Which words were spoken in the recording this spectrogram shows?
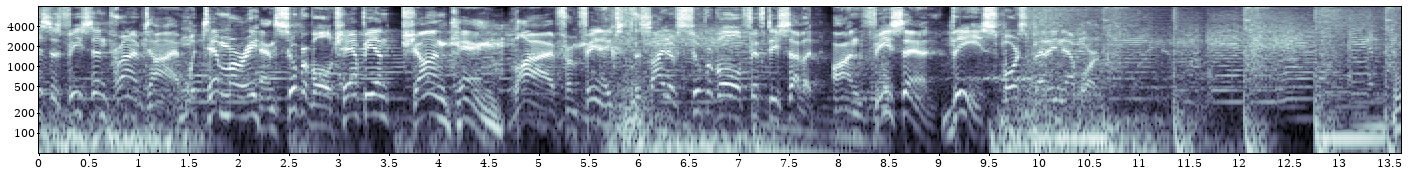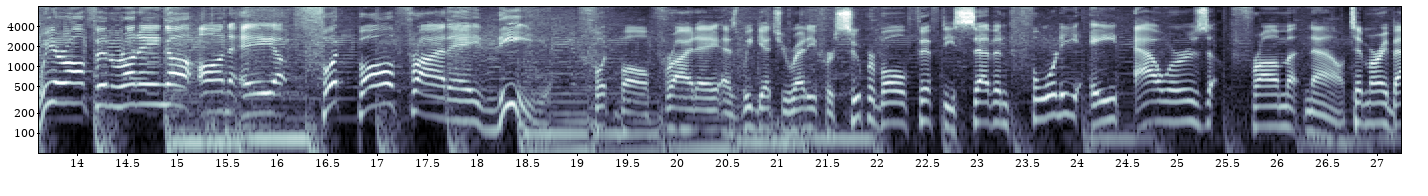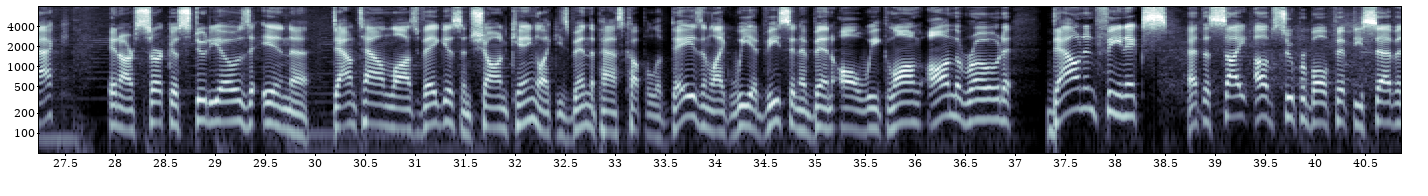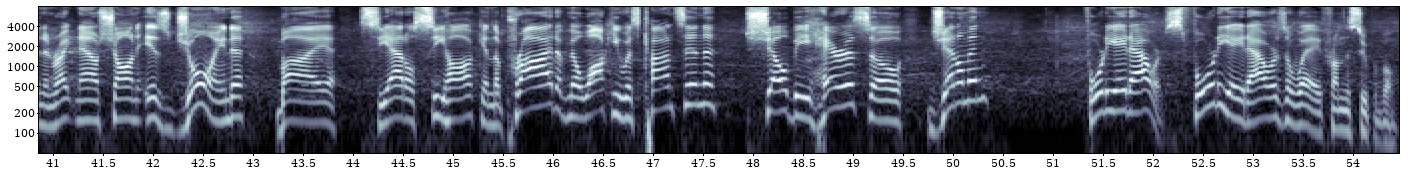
This is VSIN Primetime with Tim Murray and Super Bowl champion Sean King. Live from Phoenix, the site of Super Bowl 57 on VSIN, the sports betting network. We are off and running uh, on a Football Friday, the Football Friday, as we get you ready for Super Bowl 57, 48 hours from now. Tim Murray back in our Circa studios in uh, downtown Las Vegas, and Sean King, like he's been the past couple of days, and like we at VSIN have been all week long, on the road down in Phoenix at the site of Super Bowl 57. And right now, Sean is joined by Seattle Seahawk and the pride of Milwaukee, Wisconsin, Shelby Harris. So, gentlemen, 48 hours, 48 hours away from the Super Bowl.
